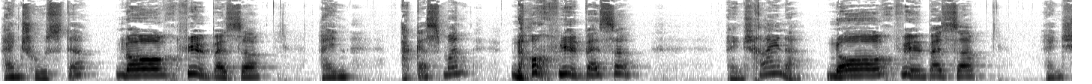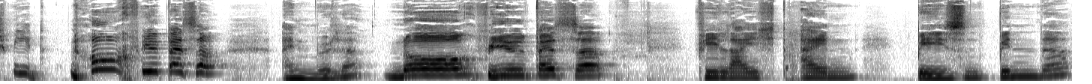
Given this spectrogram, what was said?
Ein Schuster? Noch viel besser. Ein Ackersmann? Noch viel besser. Ein Schreiner? Noch viel besser. Ein Schmied? Noch viel besser. Ein Müller? Noch viel besser. Vielleicht ein Besenbinder?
